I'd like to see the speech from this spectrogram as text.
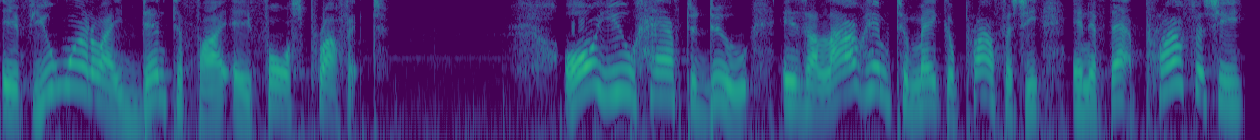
if you want to identify a false prophet, all you have to do is allow him to make a prophecy, and if that prophecy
